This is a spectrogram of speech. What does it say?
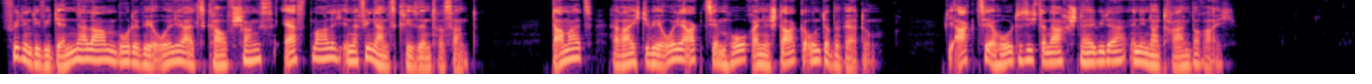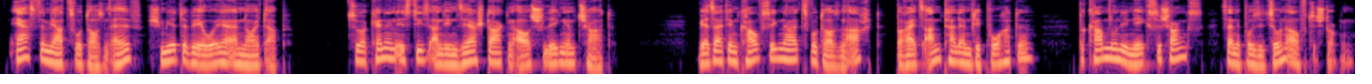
Für den Dividendenalarm wurde Veolia als Kaufchance erstmalig in der Finanzkrise interessant. Damals erreichte Veolia-Aktie im Hoch eine starke Unterbewertung. Die Aktie erholte sich danach schnell wieder in den neutralen Bereich. Erst im Jahr 2011 schmierte Veolia erneut ab. Zu erkennen ist dies an den sehr starken Ausschlägen im Chart. Wer seit dem Kaufsignal 2008 bereits Anteile im Depot hatte, bekam nun die nächste Chance, seine Position aufzustocken.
